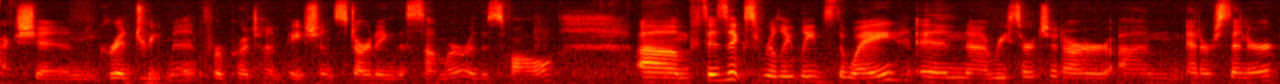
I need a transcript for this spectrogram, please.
fraction grid treatment for proton patients starting this summer or this fall. Um, physics really leads the way in uh, research at our um, at our center.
